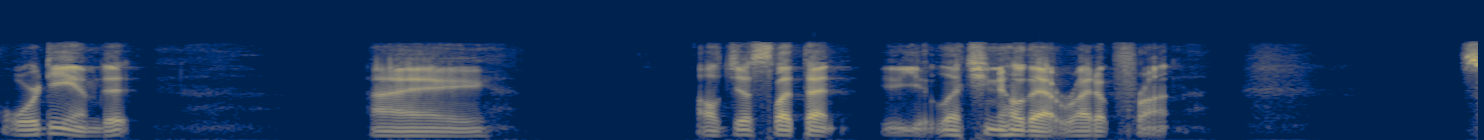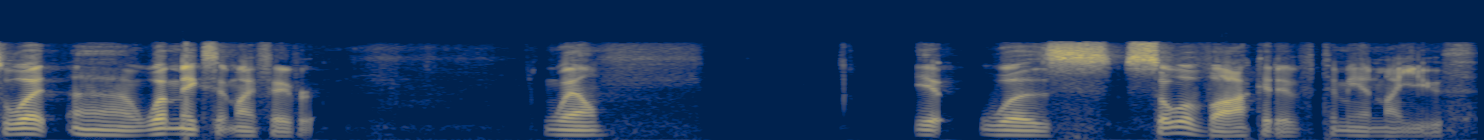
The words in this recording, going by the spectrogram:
or DM'd it. I I'll just let that let you know that right up front. So what uh, what makes it my favorite? Well, it was so evocative to me in my youth.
